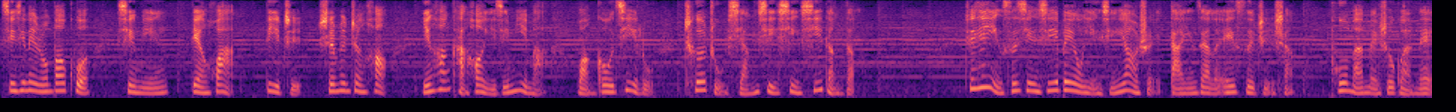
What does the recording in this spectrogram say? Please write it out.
信息内容包括姓名、电话、地址、身份证号、银行卡号以及密码、网购记录、车主详细信息等等。这些隐私信息被用隐形药水打印在了 A4 纸上，铺满美术馆内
